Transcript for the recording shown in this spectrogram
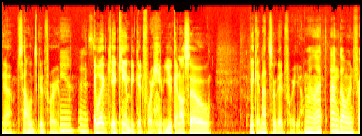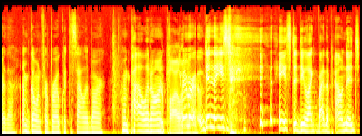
yeah. Salad's good for you. yeah. it is. It, well, it, it can be good for you. You can also make it not so good for you. Well, I, I'm going for the, I'm going for broke with the salad bar. I'm gonna pile it on. You're piling Remember, on? didn't they used to, they used to do like by the poundage?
